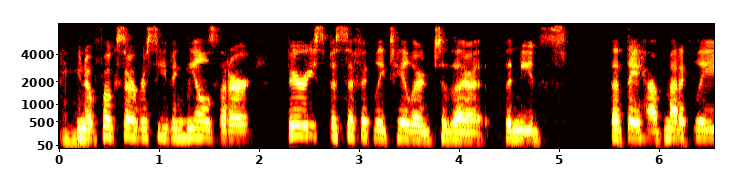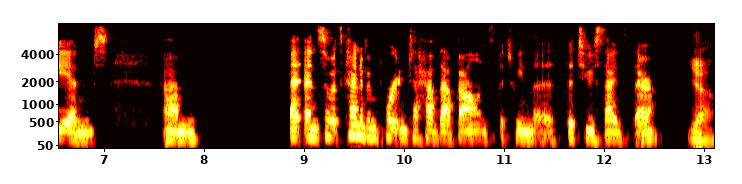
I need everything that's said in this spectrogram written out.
Mm-hmm. you know folks are receiving meals that are very specifically tailored to the the needs that they have medically and um and, so it's kind of important to have that balance between the the two sides there yeah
